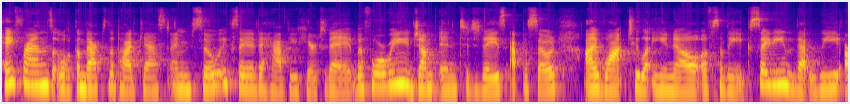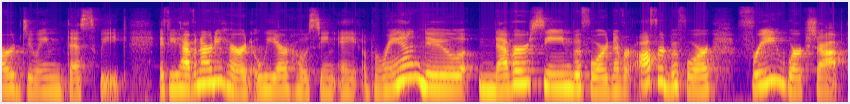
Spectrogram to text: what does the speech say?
Hey, friends, welcome back to the podcast. I'm so excited to have you here today. Before we jump into today's episode, I want to let you know of something exciting that we are doing this week. If you haven't already heard, we are hosting a brand new, never seen before, never offered before free workshop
